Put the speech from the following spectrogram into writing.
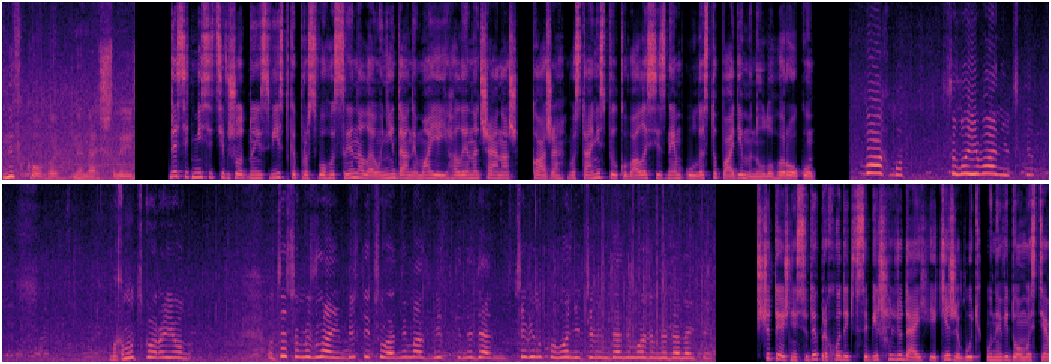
Ні в кого не знайшли. Десять місяців жодної звістки про свого сина Леоніда немає й Галина Ченаш. Каже, востаннє спілкувалася з ним у листопаді минулого року. Бахмут, село Іванівське, Бахмутського району. Оце, що ми знаємо, більш нічого, нема звістки ніде. Чи він в полоні, чи він де, не можемо ніде знайти. Щотижня сюди приходить все більше людей, які живуть у невідомості.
